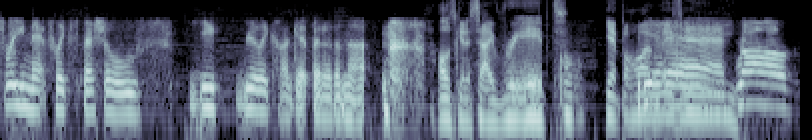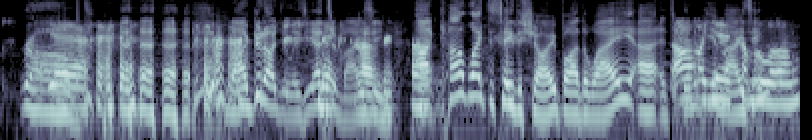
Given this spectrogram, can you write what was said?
three Netflix specials. You really can't get better than that. I was going to say ripped. Oh. Get behind yeah, Lizzie. robbed. Robbed. Yeah. no, good on you, Lizzie. That's Next time, amazing. Uh, can't wait to see the show, by the way. Uh, it's going oh to be yeah, amazing. come along.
